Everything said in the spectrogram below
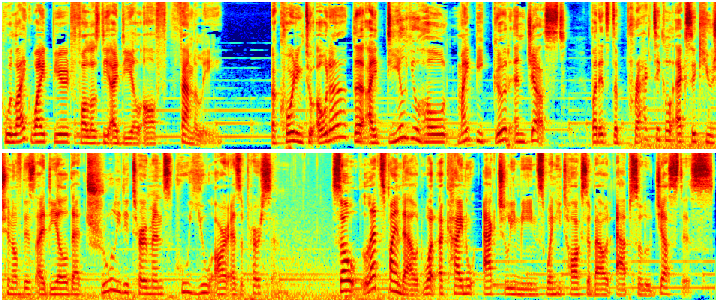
who like Whitebeard follows the ideal of family. According to Oda, the ideal you hold might be good and just, but it's the practical execution of this ideal that truly determines who you are as a person. So let's find out what Akainu actually means when he talks about absolute justice.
